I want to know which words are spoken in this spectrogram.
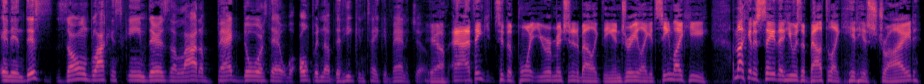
And in this zone blocking scheme, there's a lot of back doors that will open up that he can take advantage of. Yeah, and I think to the point you were mentioning about like the injury, like it seemed like he. I'm not going to say that he was about to like hit his stride,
